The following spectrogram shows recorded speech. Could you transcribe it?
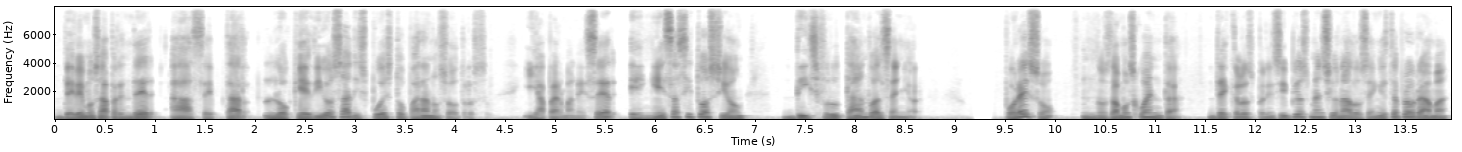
Debemos aprender a aceptar lo que Dios ha dispuesto para nosotros y a permanecer en esa situación disfrutando al Señor. Por eso nos damos cuenta de que los principios mencionados en este programa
